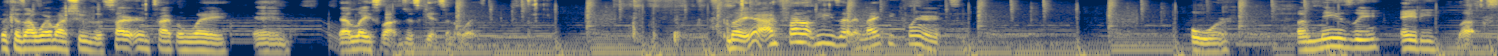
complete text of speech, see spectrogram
because I wear my shoes a certain type of way and that lace lock just gets in the way. But yeah, I found these at a Nike clearance for a measly 80 bucks.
